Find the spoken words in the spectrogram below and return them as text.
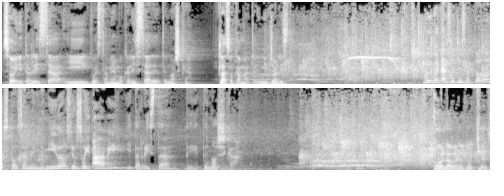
soy guitarrista y pues también vocalista de Tenochca. Tlazo Camate, mi lista. Muy buenas noches a todos, todos sean bienvenidos. Yo soy Avi, guitarrista de Tenochca. Hola, buenas noches.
